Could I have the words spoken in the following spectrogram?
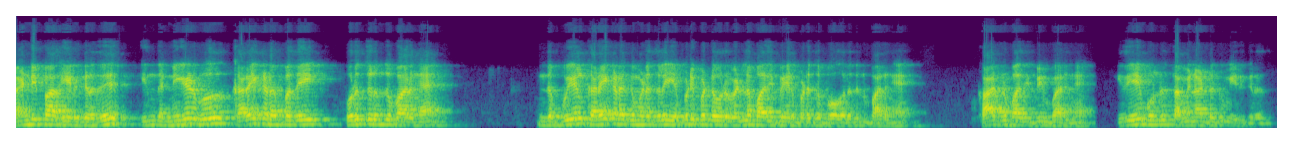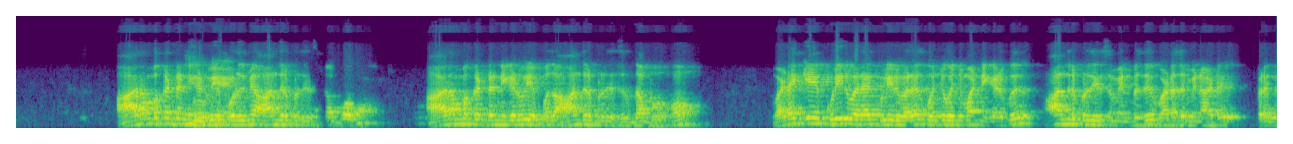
கண்டிப்பாக இருக்கிறது. இந்த நிகழ்வு கரை கடப்பதை பொறுத்திருந்து பாருங்க. இந்த புயல் கரை கடக்கும் இடத்துல எப்படிப்பட்ட ஒரு வெள்ள பாதிப்பை ஏற்படுத்த போகிறதுன்னு பாருங்க. காற்று பாதிப்பையும் பாருங்க. இதே போன்று தமிழ்நாட்டுக்கும் இருக்கிறது. ஆரம்ப கட்ட நிகழ்வு. எப்பொழுதுமே ஆந்திர பிரதேசம் தான் போகும். ஆரம்ப கட்ட நிகழ்வு எப்போதும் ஆந்திர பிரதேசத்துக்கு தான் போகும். வடக்கே குளிர் வர குளிர் வர கொஞ்சம் கொஞ்சமா நிகழ்வு. ஆந்திர பிரதேசம் என்பது வட தமிழ்நாடு பிறகு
